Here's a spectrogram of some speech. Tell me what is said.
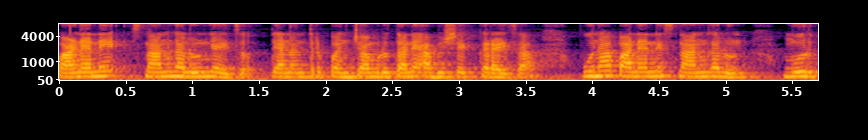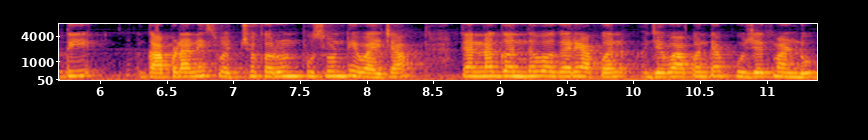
पाण्याने स्नान घालून घ्यायचं. त्यानंतर पंचामृताने अभिषेक करायचा. पुन्हा पाण्याने स्नान घालून मूर्ती कापडाने स्वच्छ करून पुसून ठेवायच्या. त्यांना गंध वगैरे आपण जेव्हा आपण त्या पूजेत मांडू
